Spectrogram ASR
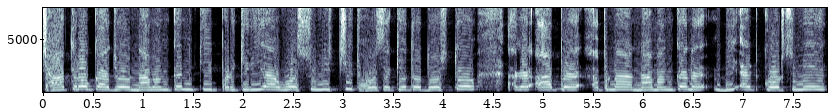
छात्रों का जो नामांकन की प्रक्रिया वो सुनिश्चित हो सके। तो दोस्तों, अगर आप अपना नामांकन बीएड कोर्स में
